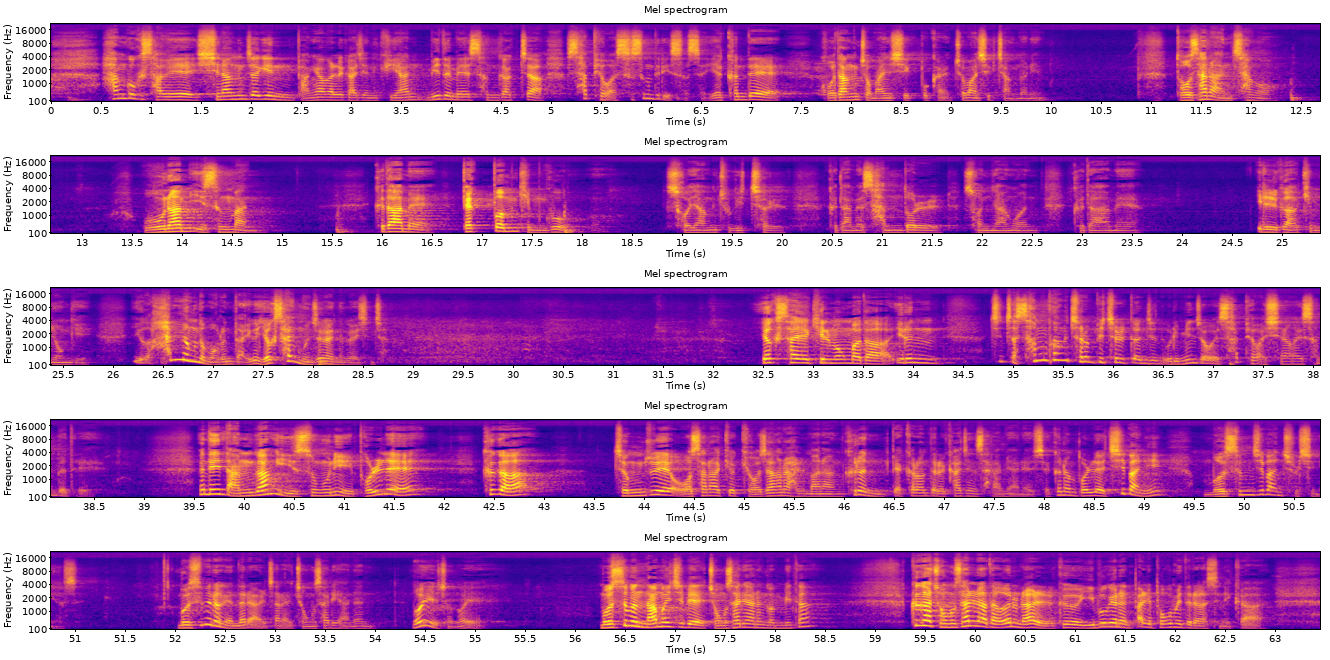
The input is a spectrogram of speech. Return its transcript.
한국 사회의 신앙적인 방향을 가진 귀한 믿음의 성각자 사표와 스승들이 있었어요. 예컨대 고당 조만식 북한 조만식 장로님, 도산 안창호, 우남 이승만, 그 다음에 백범 김구, 소양 주기철, 그 다음에 산돌 손양원, 그 다음에 일가 김용기. 이거 한 명도 모른다. 이거 역사에 문제가 있는 거예요, 진짜. 역사의 길목마다 이런 진짜 섬광처럼 빛을 던진 우리 민족의 사표와 신앙의 선배들이에요. 근데 이 남강 이승훈이 본래 그가 정주의 오산학교 교장을 할 만한 그런 백그라운드를 가진 사람이 아니었어요. 그는 본래 집안이 머슴 집안 출신이었어요. 머슴이라고 옛날에 알잖아요. 종살이 하는 노예죠, 노예. 머슴은 남의 집에 종살이 하는 겁니다. 그가 종살이 하다 어느 날 그 이북에는 빨리 복음이 들어갔으니까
